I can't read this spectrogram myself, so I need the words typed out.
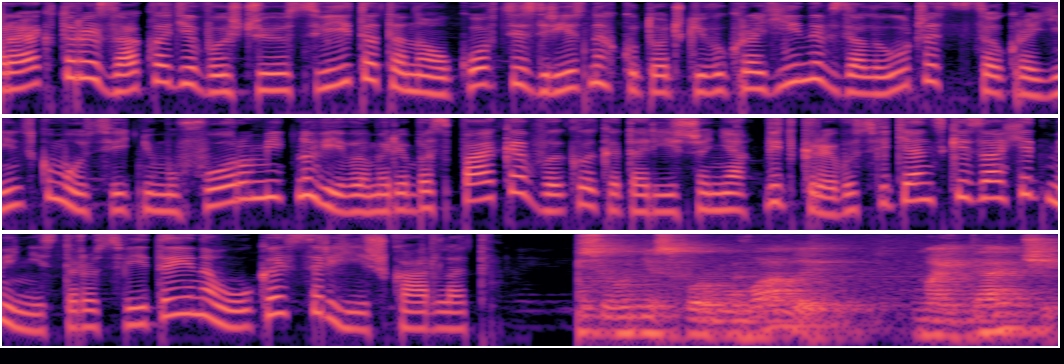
Ректори закладів вищої освіти та науковці з різних куточків України взяли участь в всеукраїнському освітньому форумі Нові вимірі безпеки, виклики та рішення. Відкрив освітянський захід міністр освіти і науки Сергій Шкарлет. Сьогодні сформували майданчик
